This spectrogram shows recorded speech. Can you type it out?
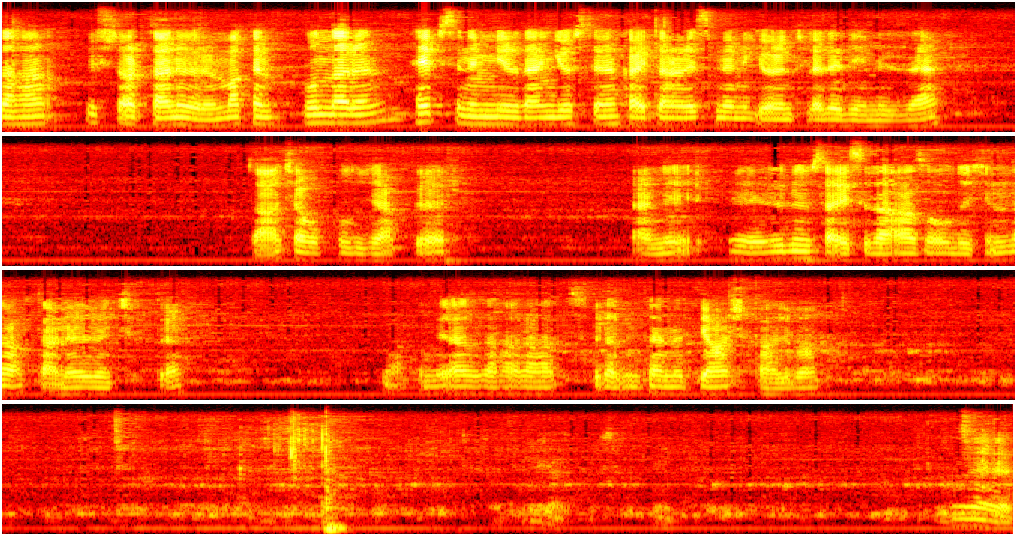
daha 3-4 tane ürün. Bakın bunların hepsinin birden gösteren kayıtların resimlerini görüntüle dediğimizde daha çabuk bulacaktır. Yani e, ürün sayısı da az olduğu için 4 tane ürün çıktı. Bakın biraz daha rahat. Biraz internet yavaş galiba. Evet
